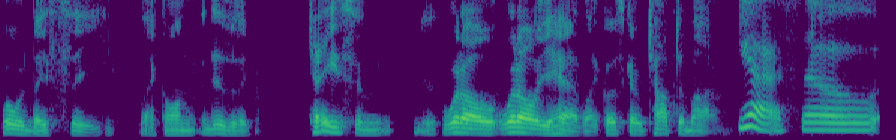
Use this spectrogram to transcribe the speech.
what would they see? Like on, is it a case, and what all what all you have? Like let's go top to bottom. Yeah, so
